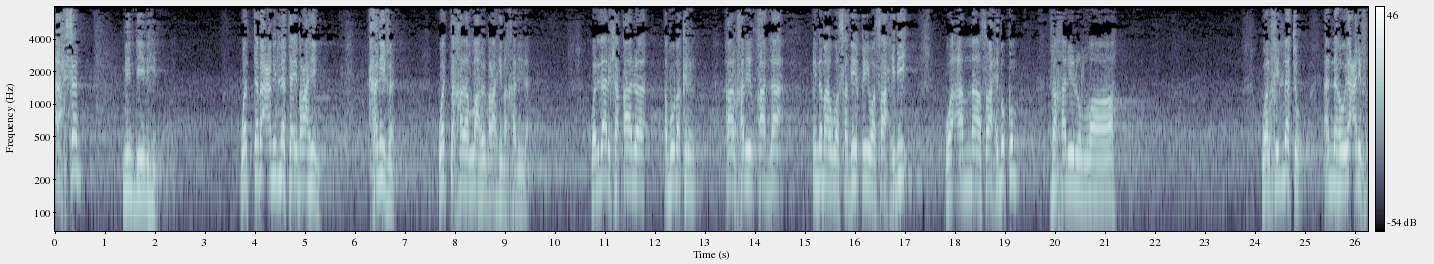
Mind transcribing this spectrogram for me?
أحسن من دينهم. واتبع ملة إبراهيم حنيفا. واتخذ الله إبراهيم خليلا. ولذلك قال أبو بكر قال خليل قال لا إنما هو صديقي وصاحبي وأما صاحبكم فخليل الله. والخلة أنه يعرف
